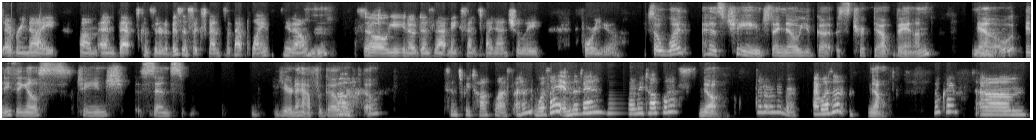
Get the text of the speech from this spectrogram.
every night, um, and that's considered a business expense at that point, you know. Mm-hmm. So, you know, does that make sense financially for you? So, what has changed? I know you've got this tricked out van now. Mm-hmm. Anything else change since year and a half ago oh, or so? Since we talked last, I don't. Was I in the van when we talked last? No, I don't remember. I wasn't. No. Okay. Um.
